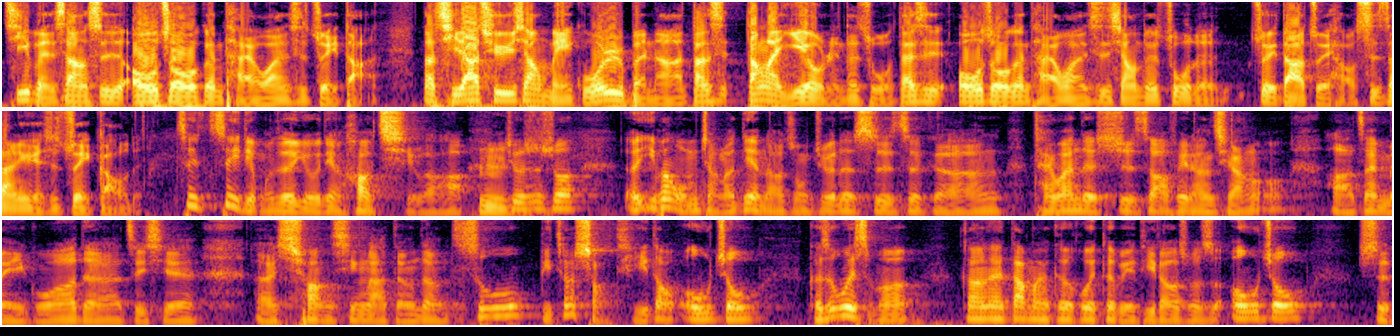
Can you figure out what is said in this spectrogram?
基本上是欧洲跟台湾是最大的。那其他区域像美国、日本啊，但是当然也有人在做，但是欧洲跟台湾是相对做的最大最好，市占率也是最高的。这这一点我就有点好奇了哈，嗯就是说，呃，一般我们讲到电脑，总觉得是这个台湾的制造非常强哦啊，在美国的这些呃创新啦等等，似乎比较少提到欧洲。可是为什么刚才大麦克会特别提到说是欧洲是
